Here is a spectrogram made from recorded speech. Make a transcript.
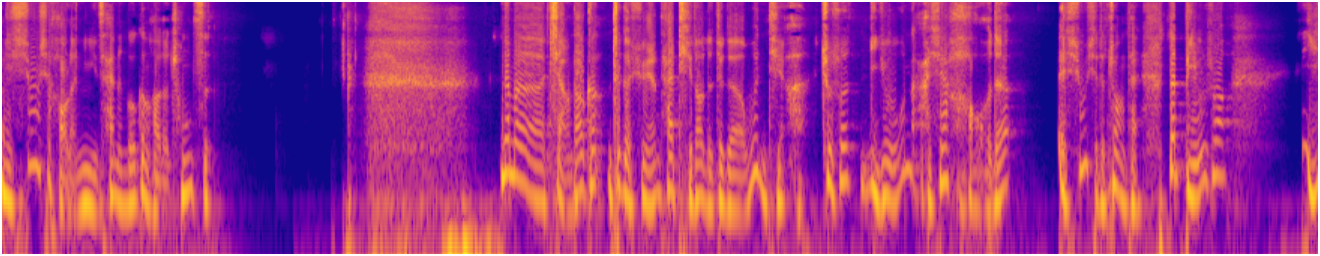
你休息好了，你才能够更好的冲刺。那么讲到刚这个学员他提到的这个问题啊，就说有哪些好的哎休息的状态？那比如说。一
